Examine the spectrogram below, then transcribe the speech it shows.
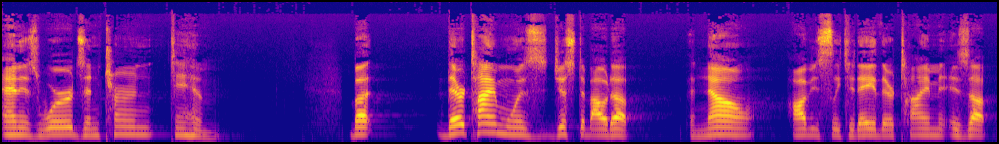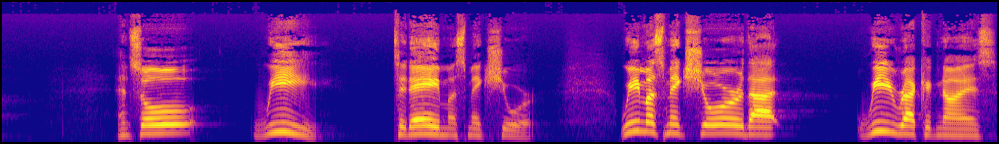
and his words and turn to him. But their time was just about up. And now, obviously, today their time is up. And so we today must make sure. We must make sure that we recognize,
